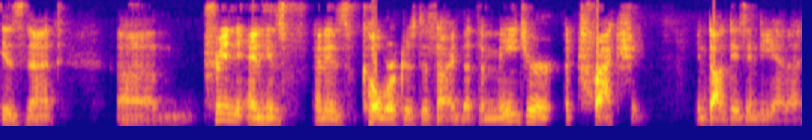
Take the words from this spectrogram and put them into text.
is that um, Prin and his and his co-workers decide that the major attraction in Dante's Indiana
